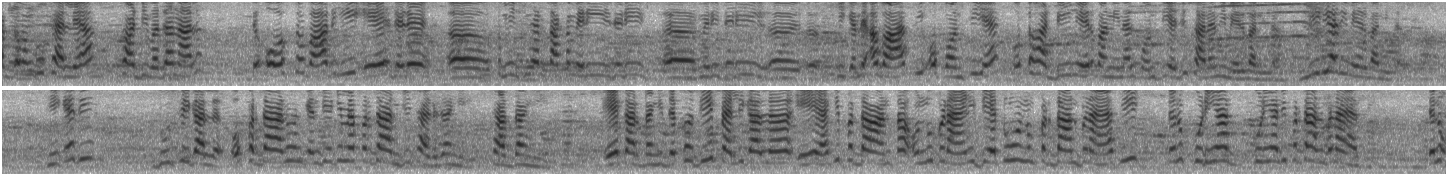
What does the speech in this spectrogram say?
ਅੱਗ ਵਾਂਗੂ ਫੈਲਿਆ ਤੁਹਾਡੀ ਵਜ੍ਹਾ ਨਾਲ। ਤੇ ਉਸ ਤੋਂ ਬਾਅਦ ਹੀ ਇਹ ਜਿਹੜੇ ਕਮਿਸ਼ਨਰ ਤੱਕ ਮੇਰੀ ਜਿਹੜੀ ਮੇਰੀ ਜਿਹੜੀ ਕੀ ਕਹਿੰਦੇ ਆਵਾਜ਼ ਸੀ ਉਹ ਪਹੁੰਚੀ ਹੈ। ਉਹ ਤੁਹਾਡੀ ਮਿਹਰਬਾਨੀ ਨਾਲ ਪਹੁੰਚੀ ਹੈ ਜੀ ਸਾਰਿਆਂ ਦੀ ਮਿਹਰਬਾਨੀ ਨਾਲ। ਮੀਡੀਆ ਦੀ ਮਿਹਰਬਾਨੀ ਨਾਲ। ਠੀਕ ਹੈ ਜੀ? ਦੂਸਰੀ ਗੱਲ, ਉਹ ਪ੍ਰਧਾਨ ਹੁਣ ਕਹਿੰਦੀ ਹੈ ਕਿ ਮੈਂ ਪ੍ਰਧਾਨਗੀ ਛੱਡ ਦਾਂਗੀ ਛੱਡ ਦਾਂਗੀ। ਇਹ ਕਰ ਦਾਂਗੀ। ਦੇਖੋ ਜੀ, ਪਹਿਲੀ ਗੱਲ ਇਹ ਹੈ ਕਿ ਪ੍ਰਧਾਨ ਤਾਂ ਉਹਨੂੰ ਬਣਾਇਆ ਨਹੀਂ ਜੇ ਤੂੰ ਉਹਨੂੰ ਪ੍ਰਧਾਨ ਬਣਾਇਆ ਸੀ, ਤੈਨੂੰ ਕੁੜੀਆਂ ਕੁੜੀਆਂ ਦੀ ਪ੍ਰਧਾਨ ਬਣਾਇਆ ਸੀ। ਤੈਨੂੰ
